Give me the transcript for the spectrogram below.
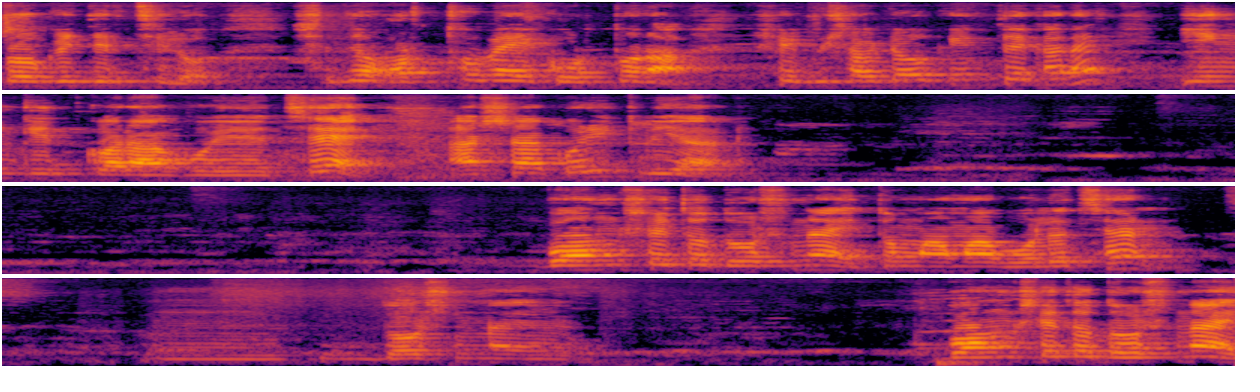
প্রকৃতির ছিল, সে যে অর্থ ব্যয় করতো না, সেই বিষয়টাও কিন্তু এখানে ইঙ্গিত করা হয়েছে। আশা করি ক্লিয়ার বংশে তো দোষ নাই, তো মামা বলেছেন। দোষ নাই। বংশে তো দোষ নাই,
